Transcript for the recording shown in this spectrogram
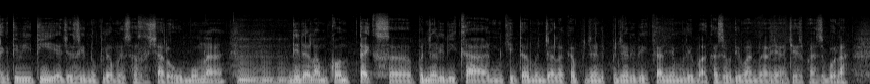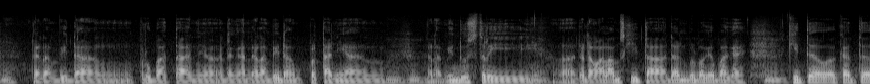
aktiviti agensi nuklear Malaysia secara umum lah. Hmm. hmm, hmm. Di dalam konteks uh, penyelidikan, kita menjalankan penyelidikan yang melibatkan seperti mana yang Encik Ismail sebut lah. Yeah dalam bidang perubatannya dengan dalam bidang pertanian mm-hmm. dalam industri yeah. uh, dalam alam sekitar dan berbagai-bagai mm. kita kata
